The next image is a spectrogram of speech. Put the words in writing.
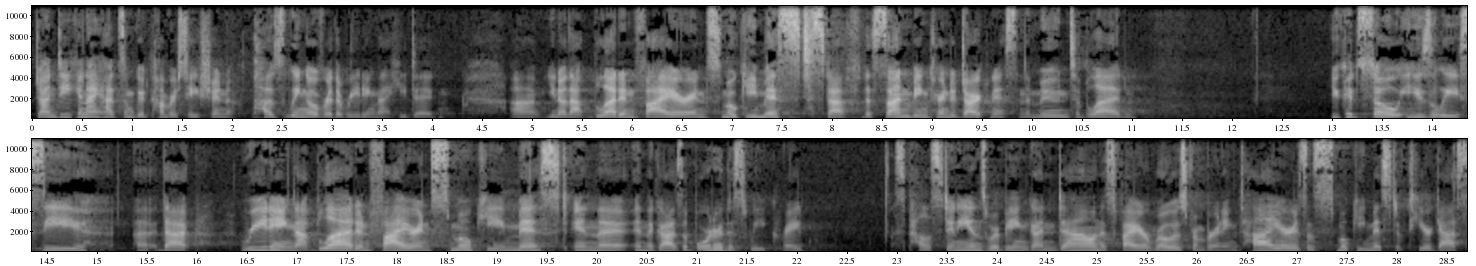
John Deacon and I had some good conversation puzzling over the reading that he did. Uh, you know, that blood and fire and smoky mist stuff, the sun being turned to darkness and the moon to blood. You could so easily see uh, that reading, that blood and fire and smoky mist in the, in the Gaza border this week, right? As Palestinians were being gunned down, as fire rose from burning tires, as smoky mist of tear gas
